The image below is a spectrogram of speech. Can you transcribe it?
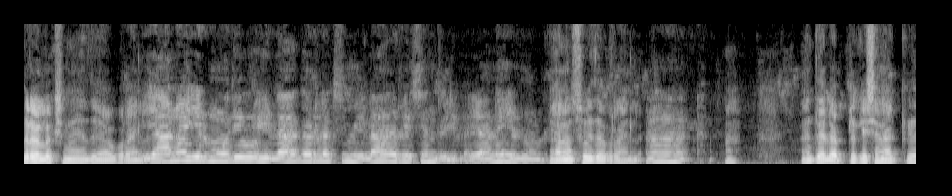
ಗೃಹಲಕ್ಷ್ಮಿ ಅದು ಯಾವ ಬರಂಗಿಲ್ಲ ಯಾನೋ ಇಲ್ಲ ಮೋದಿವು ಇಲ್ಲ ಗರಲಕ್ಷ್ಮಿ ಇಲ್ಲ ರೇಷನ್ದು ಇಲ್ಲ ಯಾನೇ ಇಲ್ಲ ನೋಡ್ರಿ ಏನೋ ಸುವಿಧಾ ಬರಂಗಿಲ್ಲ ಹಾ ಅಂತಲ್ಲಿ ಅಪ್ಲಿಕೇಶನ್ ಹಾಕಿ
